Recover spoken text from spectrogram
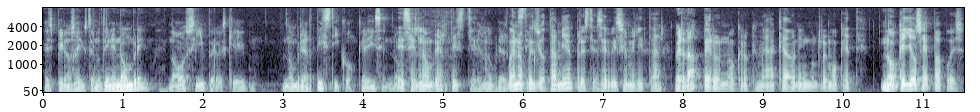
Espinosa, ¿y usted no tiene nombre? No, sí, pero es que nombre artístico que dicen, ¿no? Es el nombre artístico. Bueno, pues yo también presté servicio militar. ¿Verdad? Pero no creo que me haya quedado ningún remoquete. no que yo sepa, pues.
